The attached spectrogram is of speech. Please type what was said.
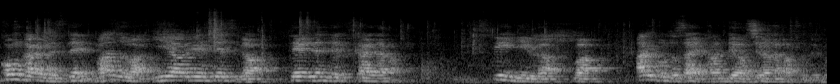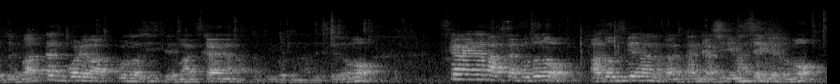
今回はですねまずは ERSS が停電で使えなかった。スピーディーがはあることさえ官邸は知らなかったということで全くこれはこのシステムは使えなかったということなんですけども使えなかったことの後付けなのか何か知りませんけども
